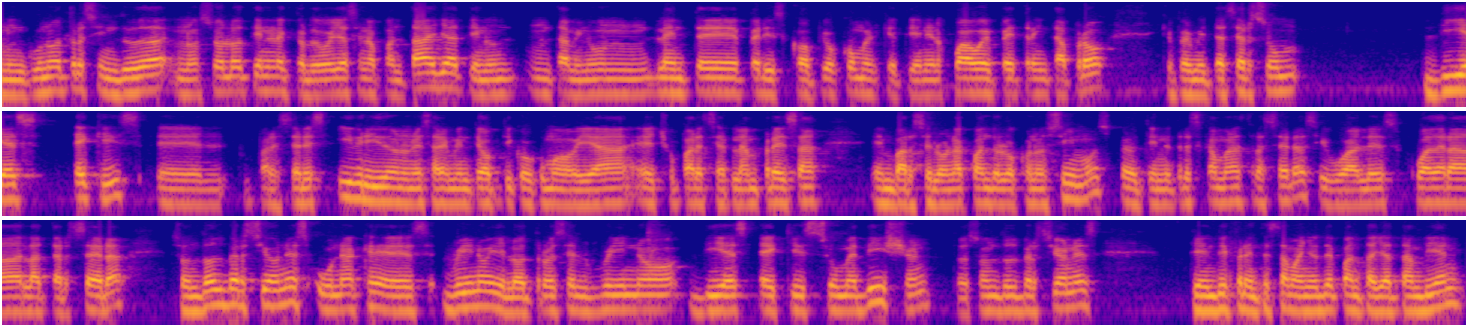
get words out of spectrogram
ningún otro sin duda, no solo tiene lector de huellas en la pantalla, tiene también un lente periscopio como el que tiene el Huawei P30 Pro, que permite hacer zoom 10X, el parecer es híbrido, no necesariamente óptico como había hecho parecer la empresa en Barcelona cuando lo conocimos, pero tiene tres cámaras traseras, igual es cuadrada la tercera. Son dos versiones, una que es Reno y el otro es el Reno 10X Zoom Edition. Entonces son dos versiones, tienen diferentes tamaños de pantalla también.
